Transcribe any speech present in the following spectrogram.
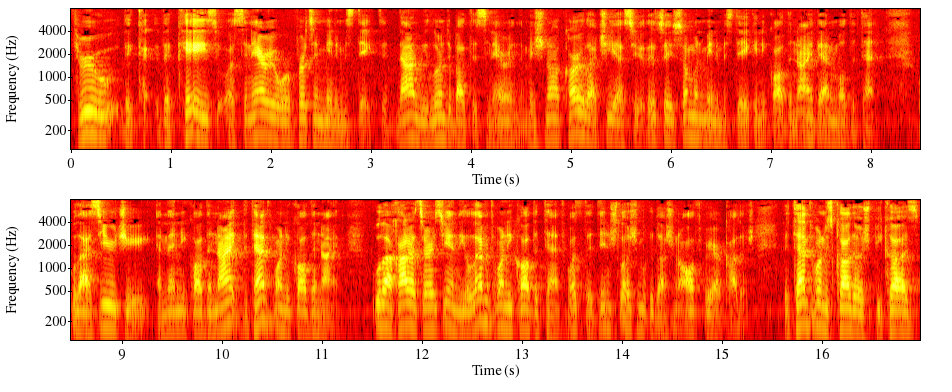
through the, the case or scenario where a person made a mistake. Now we learned about this scenario in the Mishnah. Let's say someone made a mistake and he called the ninth animal the tenth. And then he called the ninth, the tenth one he called the ninth. And the eleventh one he called the tenth. What's the din shloshim kadosh? And all three are kadosh. The tenth one is kadosh because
